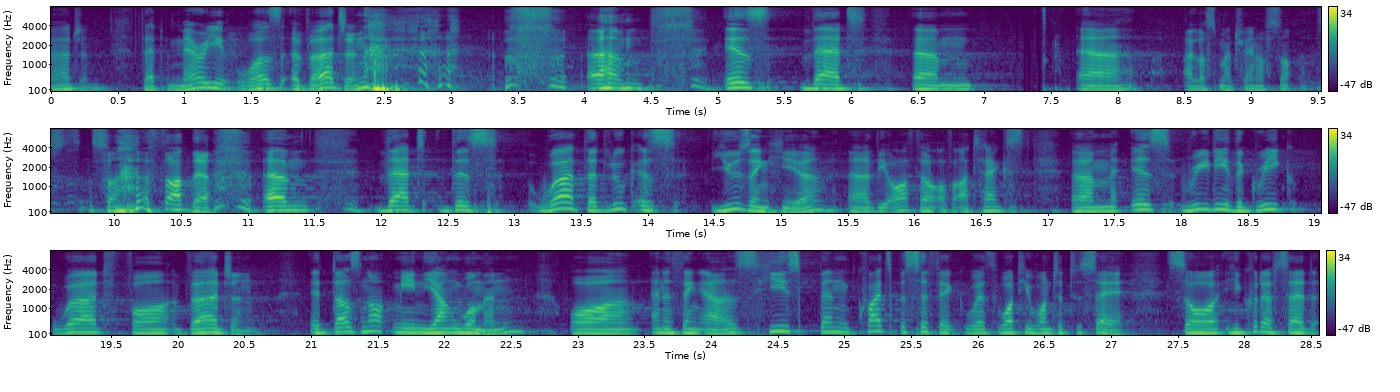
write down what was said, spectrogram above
uh, that Mary was a virgin um, is that. Um, uh, I lost my train of so, so thought there. Um, that this word that Luke is using here, uh, the author of our text, um, is really the Greek word for virgin. It does not mean young woman or anything else. He's been quite specific with what he wanted to say. So he could have said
